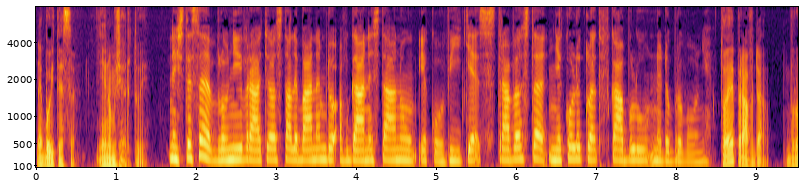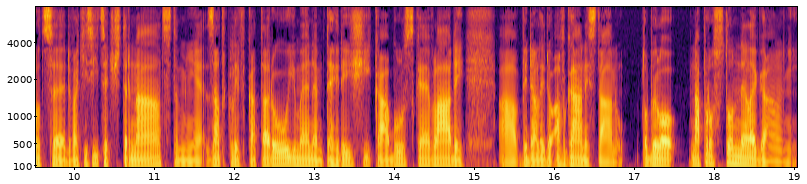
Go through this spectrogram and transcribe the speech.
Nebojte se, jenom žertuji. Než jste se v loni vrátil s Talibánem do Afghánistánu jako vítěz, strávil jste několik let v Kábulu nedobrovolně. To je pravda. V roce 2014 mě zatkli v Kataru jménem tehdejší kábulské vlády a vydali do Afghánistánu. To bylo naprosto nelegální.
